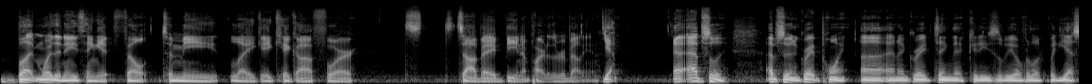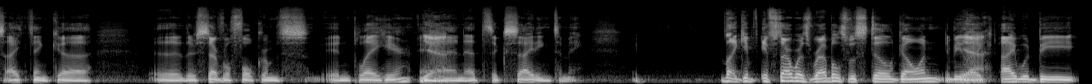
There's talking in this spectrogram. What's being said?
But more than anything, it felt to me like a kickoff for Sabe being a part of the rebellion. Yeah, absolutely, absolutely, a great point, uh, and a great thing that could easily be overlooked. But yes, I think uh, uh, there's several fulcrums in play here, Yeah. and that's exciting to me. like if, if Star Wars Rebels was still going, it'd be Yeah. like I would be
